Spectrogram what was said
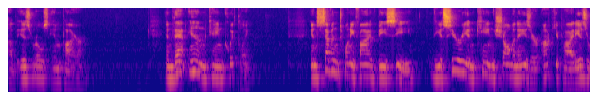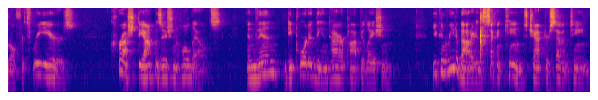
of Israel's empire. And that end came quickly. In 725 BC, the Assyrian king Shalmaneser occupied Israel for three years, crushed the opposition holdouts, and then deported the entire population. You can read about it in 2 Kings chapter 17.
